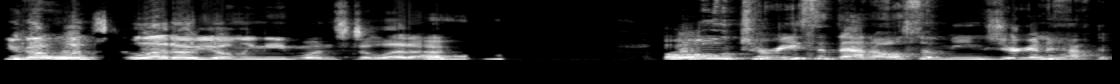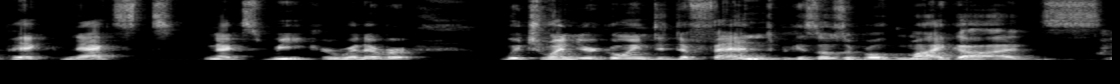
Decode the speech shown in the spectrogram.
You got one stiletto, you only need one stiletto. Oh, Teresa, that also means you're going to have to pick next next week or whatever which one you're going to defend because those are both my gods.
